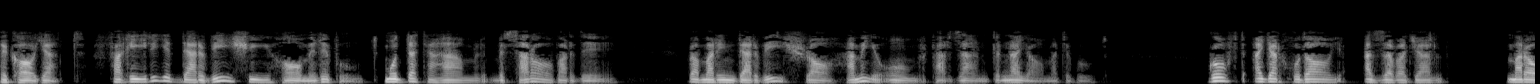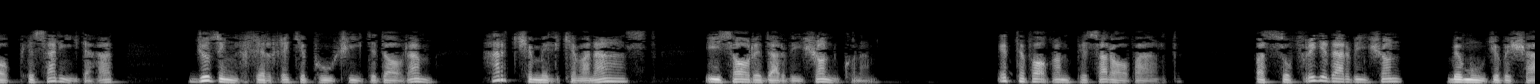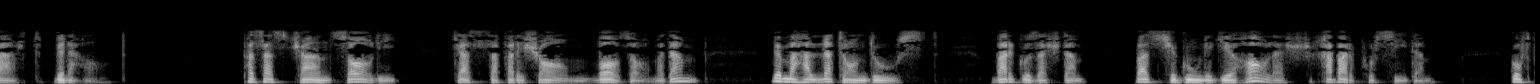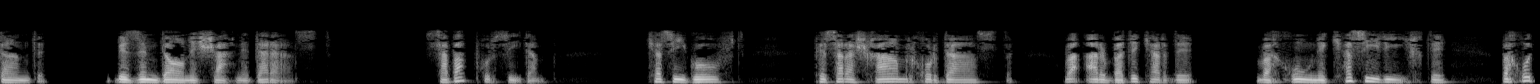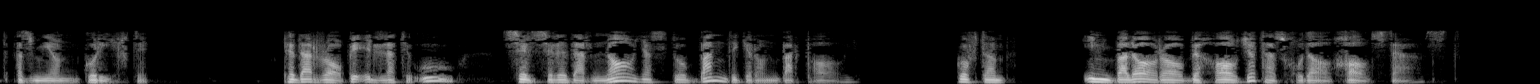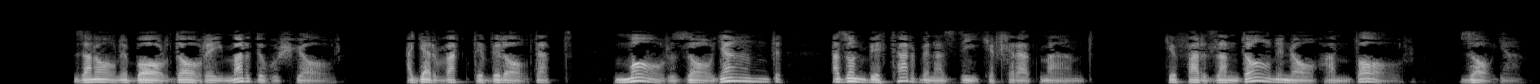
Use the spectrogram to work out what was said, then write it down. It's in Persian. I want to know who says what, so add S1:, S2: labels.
S1: حکایت. فقیری درویشی حامله بود. مدت حمل به سر آورده و مرین درویش را همه عمر فرزند نیامده بود. گفت اگر خدای عزوجل مرا پسری دهد جز این خرقه که پوشیده دارم هر چه ملک من است ایثار درویشان کنم. اتفاقا پسر آورد و سفره درویشان به موجب شرط بنهاد. پس از چند سالی که از سفر شام باز آمدم به محلت آن دوست برگذشتم و از چگونگی حالش خبر پرسیدم. گفتند به زندان شهن در است. سبب پرسیدم. کسی گفت پسرش خمر خورده است و اربده کرده و خون کسی ریخته و خود از میان گریخته. پدر را به علت او سلسله در نای است و بند گران بر پای. گفتم این بلا را به حاجت از خدا خواسته است. زنان باردار ای مرد هوشیار اگر وقت ولادت مار زایند از آن بهتر به نزدیک خردمند. که فرزندان ناهموار زایند.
